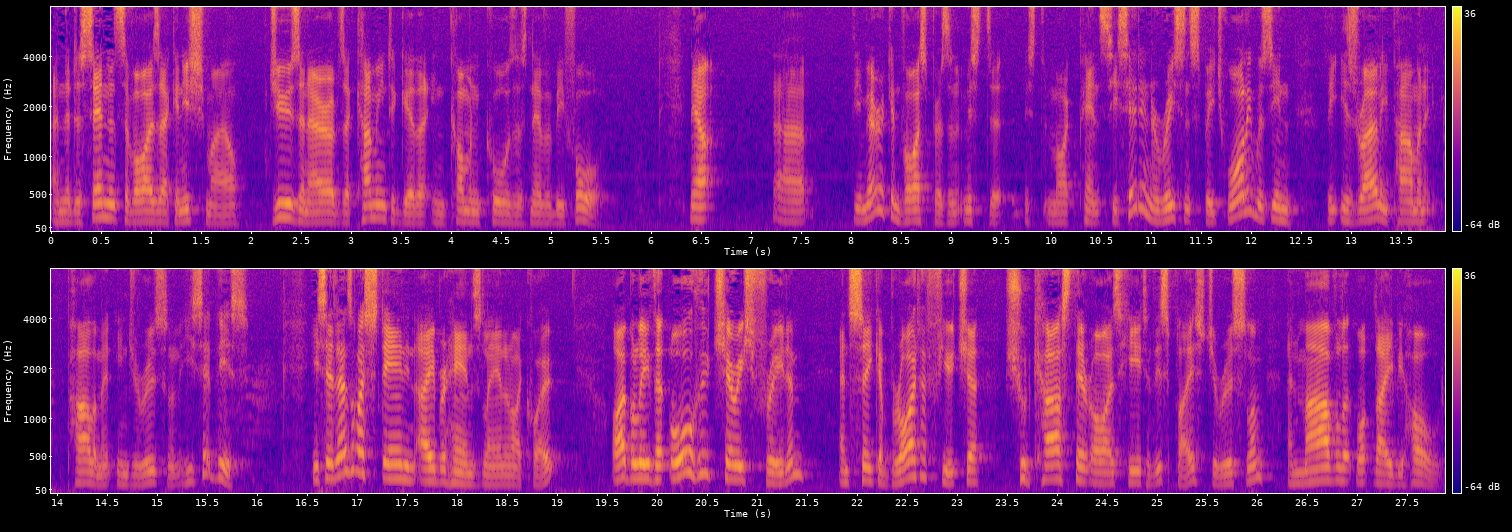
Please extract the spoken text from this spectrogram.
and the descendants of Isaac and Ishmael, Jews and Arabs, are coming together in common cause as never before. Now, uh, the American Vice President, Mr. Mr. Mike Pence, he said in a recent speech while he was in the Israeli parliament, parliament in Jerusalem, he said this. He said, As I stand in Abraham's land, and I quote, I believe that all who cherish freedom and seek a brighter future should cast their eyes here to this place, Jerusalem, and marvel at what they behold.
